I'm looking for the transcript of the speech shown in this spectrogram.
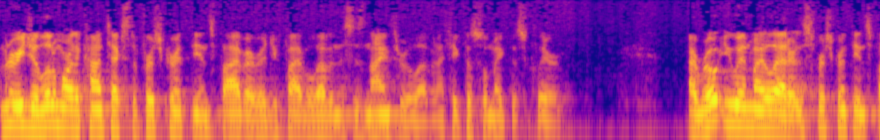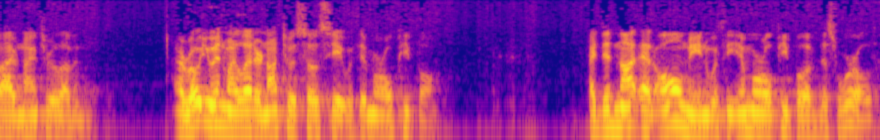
I'm going to read you a little more of the context of 1 Corinthians 5. I read you 5:11. This is 9 through 11. I think this will make this clear. I wrote you in my letter, this is 1 Corinthians 5, 9 through 11. I wrote you in my letter not to associate with immoral people. I did not at all mean with the immoral people of this world,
